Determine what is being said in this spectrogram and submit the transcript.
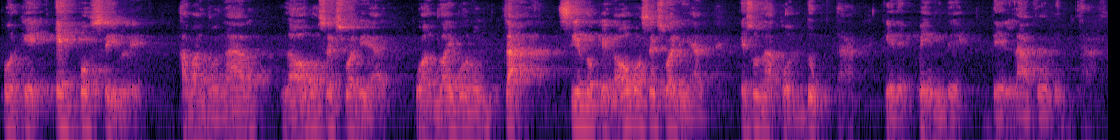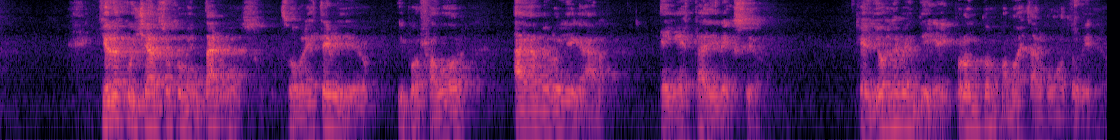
Porque es posible abandonar la homosexualidad cuando hay voluntad, siendo que la homosexualidad es una conducta que depende de la voluntad. Quiero escuchar sus comentarios sobre este video y por favor háganmelo llegar en esta dirección. Que Dios le bendiga y pronto vamos a estar con otro video.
